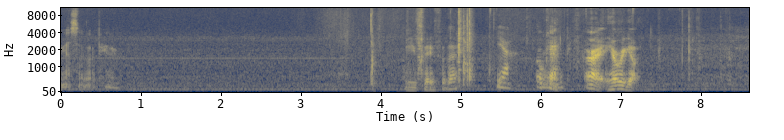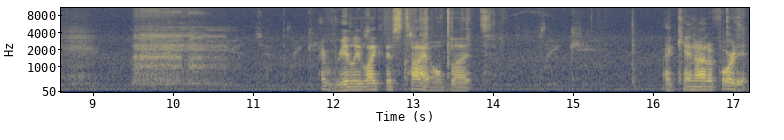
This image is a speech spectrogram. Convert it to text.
I guess I'll go up here. Will you pay for that? Yeah. Okay. All right, here we go. I really like this tile, but I cannot afford it.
